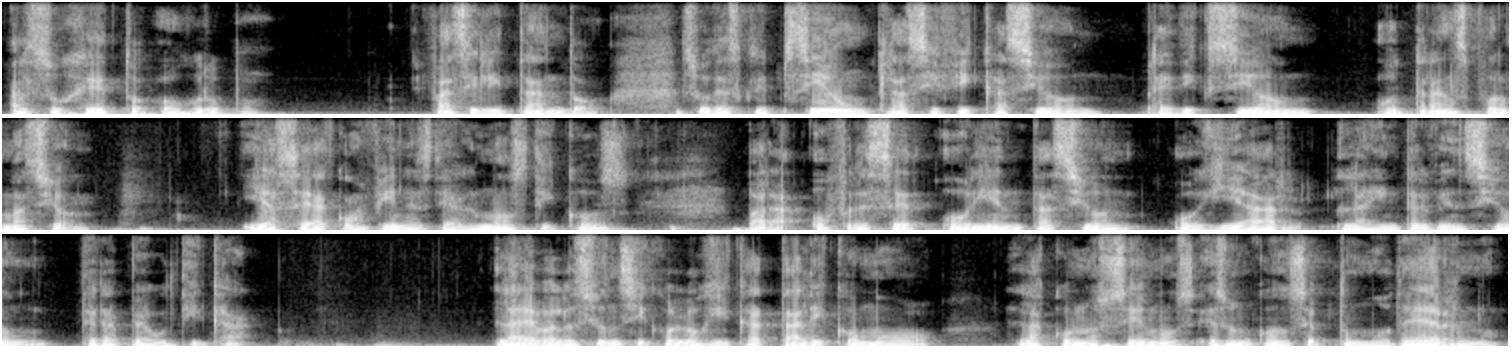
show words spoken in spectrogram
al sujeto o grupo, facilitando su descripción, clasificación, predicción o transformación, ya sea con fines diagnósticos, para ofrecer orientación o guiar la intervención terapéutica. La evaluación psicológica tal y como la conocemos es un concepto moderno,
